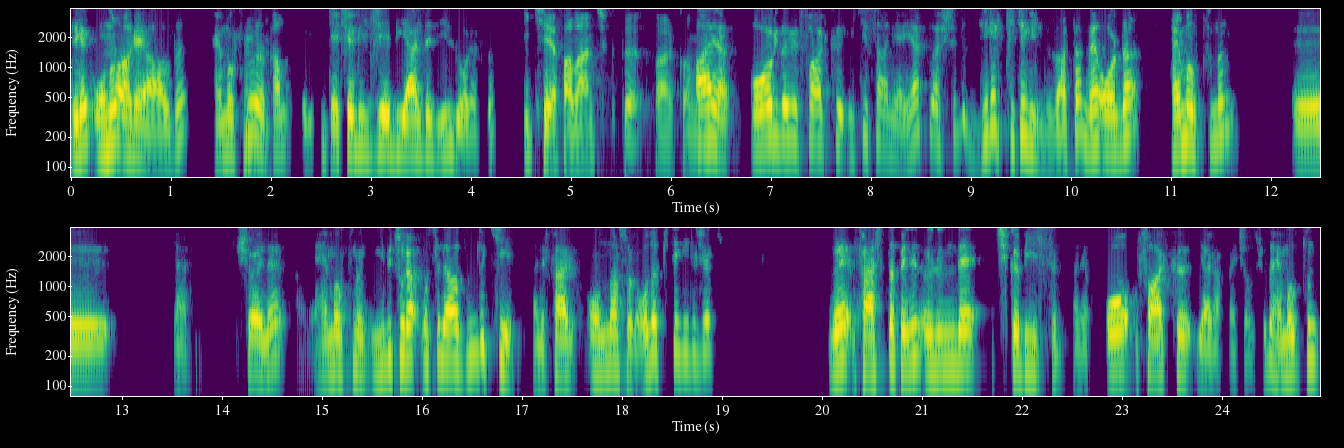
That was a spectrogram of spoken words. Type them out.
Direkt onu araya aldı. Hamilton'ı da tam geçebileceği bir yerde değildi orası. İkiye falan çıktı fark ondan. Aynen. Orada bir farkı iki saniye yaklaştırdı. Direkt pite girdi zaten ve orada Hamilton'ın e, yani şöyle Hamilton'ın iyi bir tur atması lazımdı ki hani Fer, ondan sonra o da pite girecek ve Verstappen'in önünde çıkabilsin. Hani o farkı yaratmaya çalışıyordu. Hamilton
